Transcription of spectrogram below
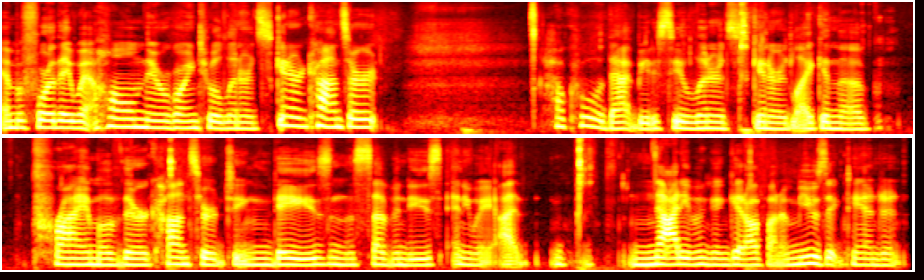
and before they went home, they were going to a Leonard Skinner concert how cool would that be to see Leonard Skinner like in the prime of their concerting days in the 70s? Anyway, I'm not even to get off on a music tangent.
